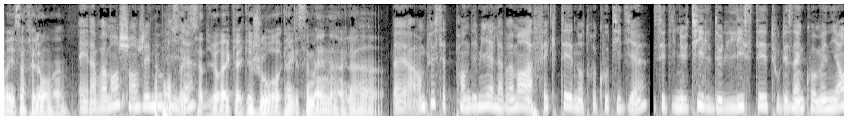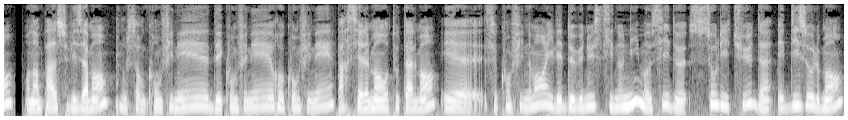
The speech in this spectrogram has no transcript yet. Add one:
oui, ça fait long. Hein. Et elle a vraiment changé On nos pensait vies. que hein. ça durait quelques jours, quelques semaines, et là, Ben, en plus, cette pandémie, elle a vraiment affecté notre quotidien. C'est inutile de lister tous les inconvénients. On en parle suffisamment. Nous sommes confinés, déconfinés, reconfinés, partiellement ou totalement. Et euh, ce confinement, il est devenu synonyme aussi de solitude et d'isolement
